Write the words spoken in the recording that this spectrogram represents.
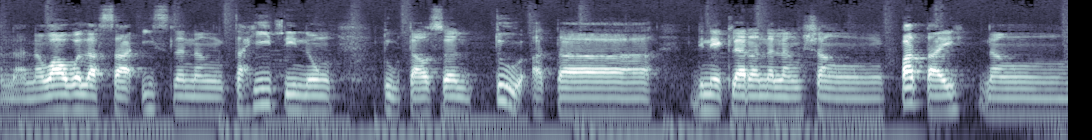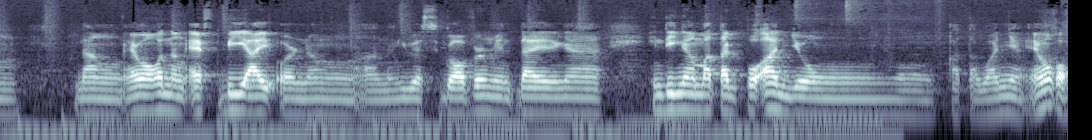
na nawawala sa isla ng Tahiti noong 2002 at uh, dineklara na lang siyang patay ng ng ewan ko ng FBI or ng uh, ng US government dahil nga hindi nga matagpuan yung katawan niya. Ewan ko,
